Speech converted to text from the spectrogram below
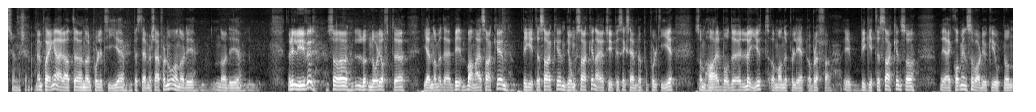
skjønner, skjønner. Men poenget er at eh, når politiet bestemmer seg for noe, og når de, når de, når de lyver, så når de ofte gjennom med det. Baneheia-saken, Birgitte-saken, Bjung-saken er jo typisk eksempler på politiet som har både løyet og manipulert og bløffa. I Birgitte-saken så når jeg kom inn, så var det jo ikke gjort noen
